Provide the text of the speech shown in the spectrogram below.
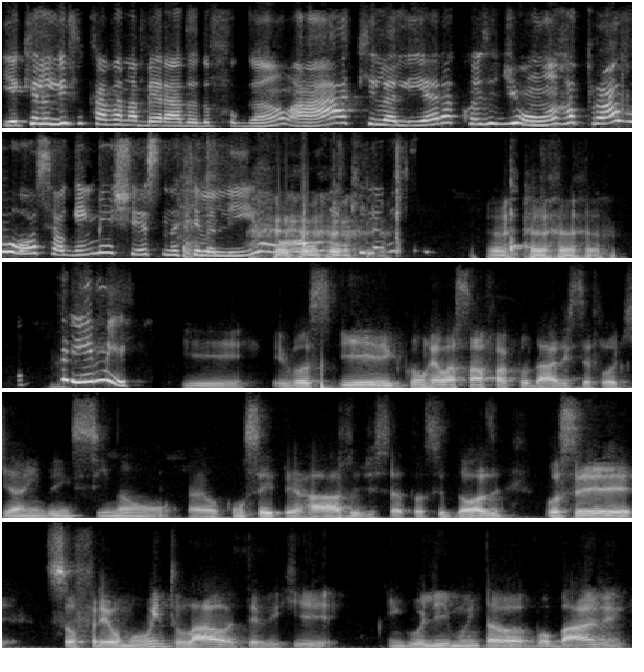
E aquilo ali ficava na beirada do fogão, ah, aquilo ali era coisa de honra pro avô. Se alguém mexesse naquilo ali, oh, aquilo era crime. E, e, você, e, com relação à faculdade, você falou que ainda ensinam é, o conceito errado de cetoacidose. Você sofreu muito lá ou teve que engolir muita bobagem?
